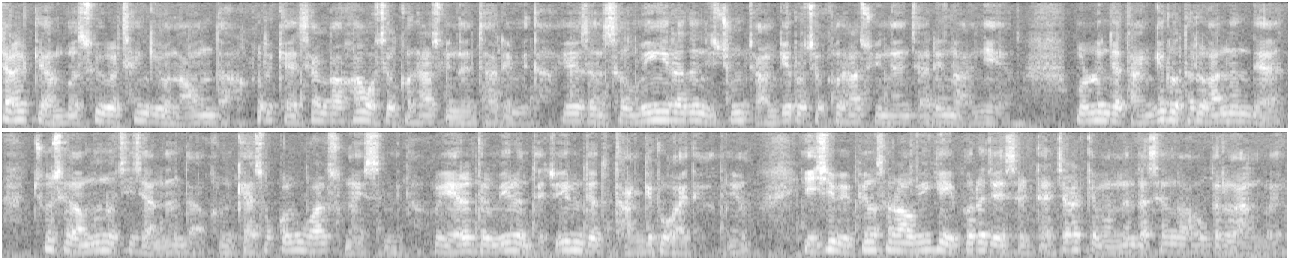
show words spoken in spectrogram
짧게 한번 수익을 챙기고 나온다. 그렇게 생각하고 접근할 수 있는 자리입니다. 여기서는 서윙이라든지 중장기로 접근할 수 있는 자리는 아니에요. 물론 이제 단기로 들어갔는데 추세가 무너지지 않는다. 그럼 계속 끌고 갈 수는 있습니다. 그 예를 들면 이런 데죠. 이런 데도 단기로 가야 되거든요. 22평선하고 이게 벌어져 있을 때 짧게 먹는다 생각하고 들어가는 거예요.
